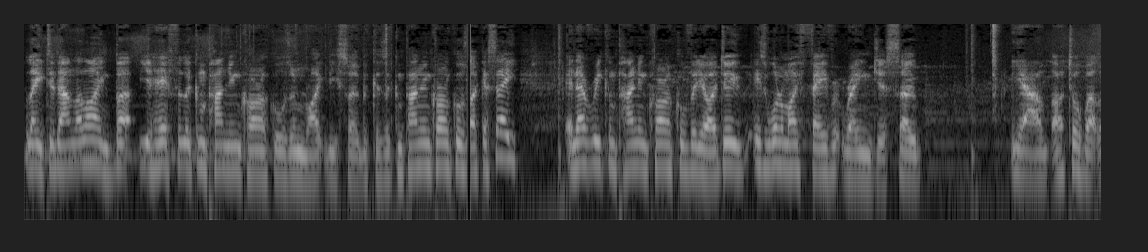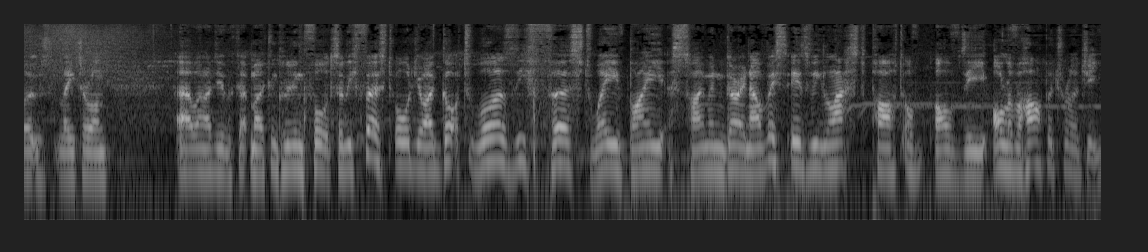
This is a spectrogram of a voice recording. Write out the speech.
later down the line but you're here for the companion chronicles and rightly so because the companion chronicles like I say in every companion chronicle video I do is one of my favourite ranges so yeah I'll, I'll, talk about those later on uh, when I do my concluding thoughts. So the first audio I got was the first wave by Simon Guerrier. Now this is the last part of, of the Oliver Harper trilogy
